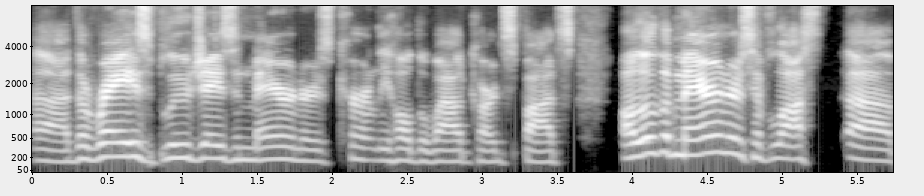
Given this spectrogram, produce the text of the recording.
Uh, the Rays, Blue Jays, and Mariners currently hold the wild card spots. Although the Mariners have lost uh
